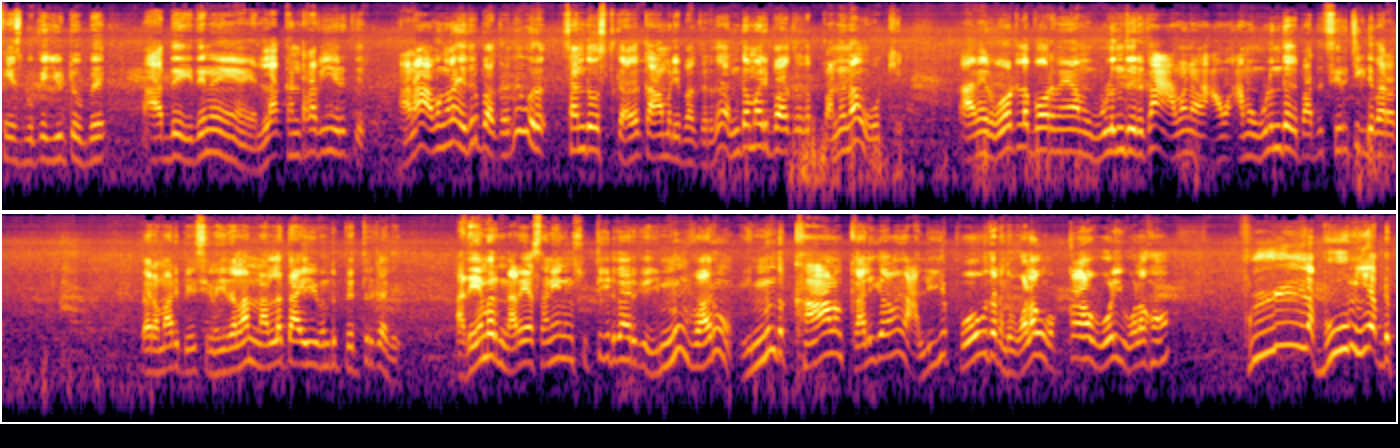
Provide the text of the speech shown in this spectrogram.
ஃபேஸ்புக்கு யூடியூப்பு அது இதுன்னு எல்லா கண்ட்ராவையும் இருக்குது ஆனால் அவங்களாம் எதிர்பார்க்குறது ஒரு சந்தோஷத்துக்காக காமெடி பார்க்குறது. அந்த மாதிரி பார்க்குறத பண்ணுனா ஓகே அவன் ரோட்டில் போகிறவன் அவன் உளுந்து இருக்கான். அவனை அவன் அவன் உளுந்ததை பார்த்து சிரிச்சுக்கிட்டு வர வேறு மாதிரி பேசிடுவேன். இதெல்லாம் நல்ல தாய் வந்து பெற்றிருக்காது. அதே மாதிரி நிறைய சனியனுங்க சுற்றிக்கிட்டு தான் இருக்குது இன்னும் வரும். இன்னும் இந்த காலம் கலிகாலம் அழிய போகுது. அந்த உலகம் ஒக்கால ஓலி உலகம் ஃபுல்லாக பூமியே அப்படியே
